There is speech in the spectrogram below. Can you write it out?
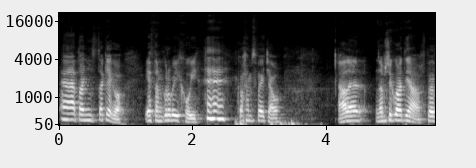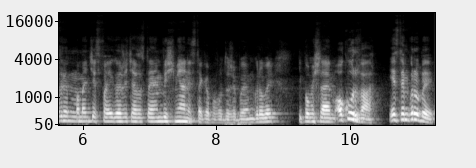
a to nic takiego, jestem gruby i chuj, kocham swoje ciało. Ale na przykład ja w pewnym momencie swojego życia zostałem wyśmiany z tego powodu, że byłem gruby i pomyślałem, o kurwa, jestem gruby,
